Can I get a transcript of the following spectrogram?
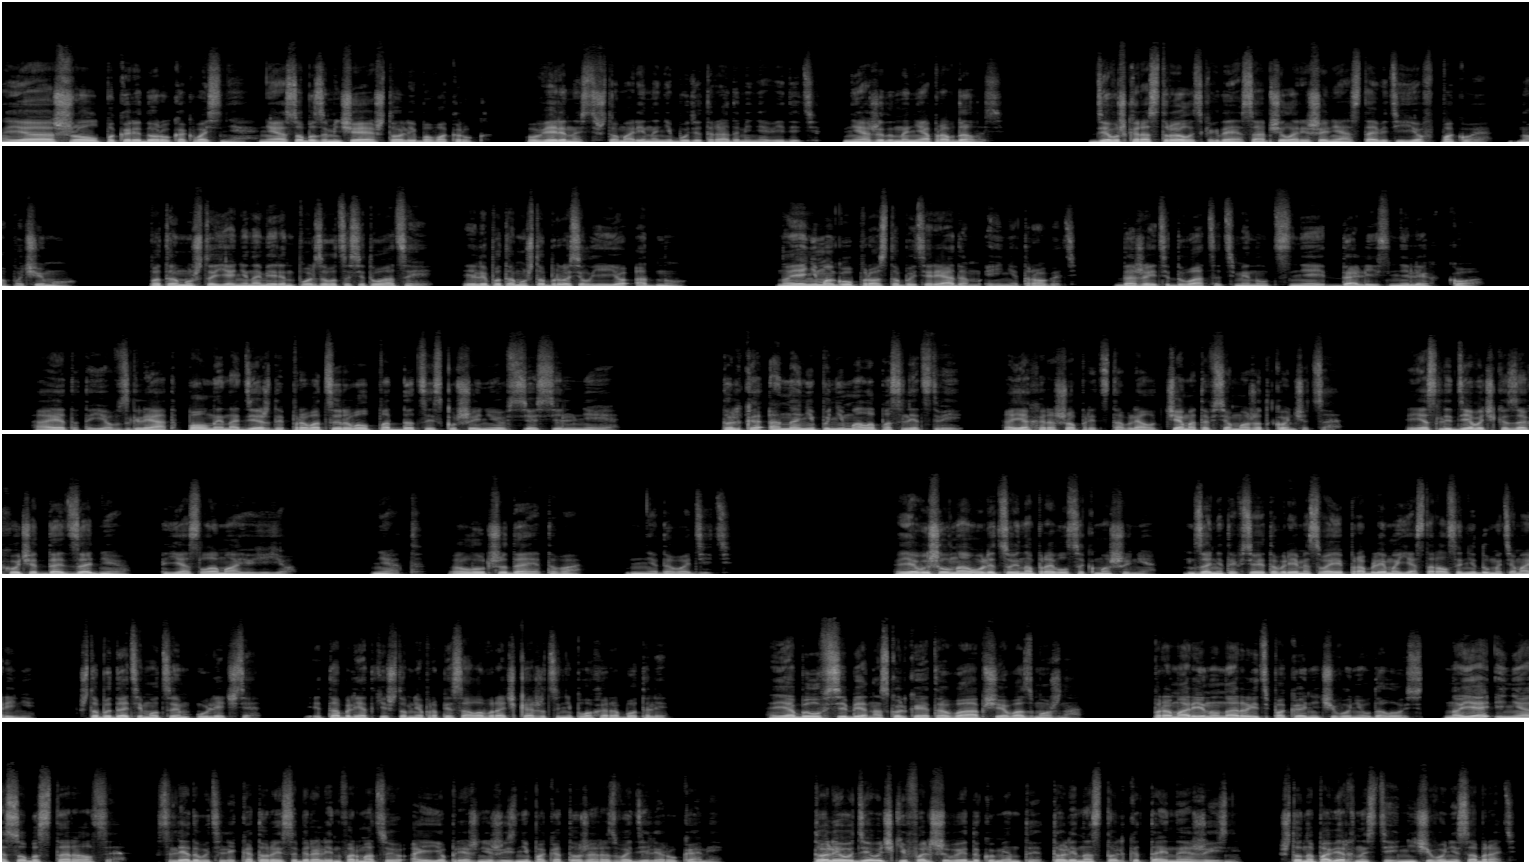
Я шел по коридору как во сне, не особо замечая что-либо вокруг. Уверенность, что Марина не будет рада меня видеть, неожиданно не оправдалась. Девушка расстроилась, когда я сообщил о решении оставить ее в покое. Но почему? Потому что я не намерен пользоваться ситуацией или потому что бросил ее одну? Но я не могу просто быть рядом и не трогать. Даже эти двадцать минут с ней дались нелегко. А этот ее взгляд, полный надежды, провоцировал поддаться искушению все сильнее. Только она не понимала последствий, а я хорошо представлял, чем это все может кончиться. Если девочка захочет дать заднюю, я сломаю ее. Нет, лучше до этого не доводить. Я вышел на улицу и направился к машине. Занятый все это время своей проблемой, я старался не думать о Марине, чтобы дать эмоциям улечься. И таблетки, что мне прописала врач, кажется, неплохо работали. Я был в себе, насколько это вообще возможно. Про Марину нарыть пока ничего не удалось, но я и не особо старался. Следователи, которые собирали информацию о ее прежней жизни, пока тоже разводили руками. То ли у девочки фальшивые документы, то ли настолько тайная жизнь, что на поверхности ничего не собрать.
